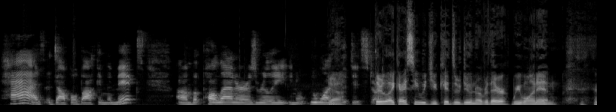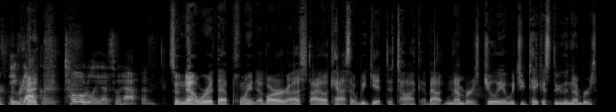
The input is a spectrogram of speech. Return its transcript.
has a Doppelbock in the mix um, but Paulaner is really, you know, the ones yeah. that did start. They're like, I see what you kids are doing over there. We want in. exactly. Right? Totally. That's what happened. So now we're at that point of our uh, style cast that we get to talk about numbers. Julia, would you take us through the numbers?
